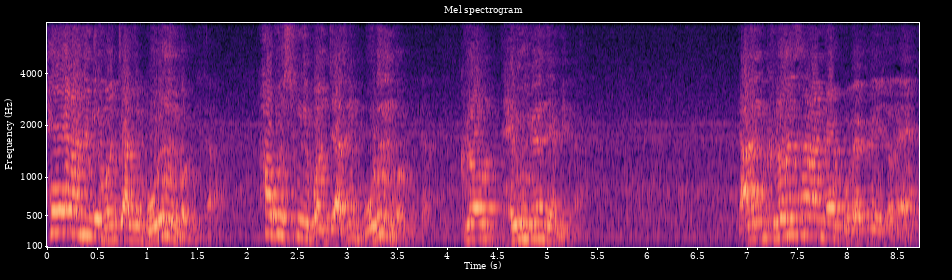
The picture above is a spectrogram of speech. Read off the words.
해야 하는 게 뭔지 아직 모르는 겁니다. 하고 싶은 게 뭔지 아직 모르는 겁니다. 그럼 배우면 됩니다. 나는 그런 사람이라고 고백하기 전에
